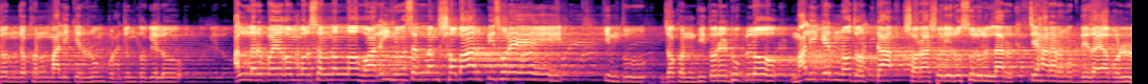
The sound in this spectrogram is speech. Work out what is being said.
জন যখন মালিকের রুম পর্যন্ত গেল আল্লাহর পয়গম্বর সাল্লাল্লাহু আলাইহি ওয়াসাল্লাম সবার পিছনে। কিন্তু যখন ভিতরে ঢুকলো, মালিকের নজরটা সরাসরি রসুলুল্লাহর চেহারার মধ্যে যায়া পড়ল।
